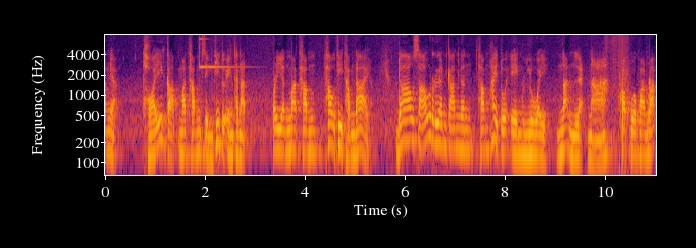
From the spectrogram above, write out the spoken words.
รเนี่ยถอยกลับมาทำสิ่งที่ตัวเองถนัด เปลี่ยนมาทำเท่าที่ทำได้ ดาวเสาร์เรือนการเงินทำให้ตัวเองรวยนั่นแหละหนา ครอบครัวความรัก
